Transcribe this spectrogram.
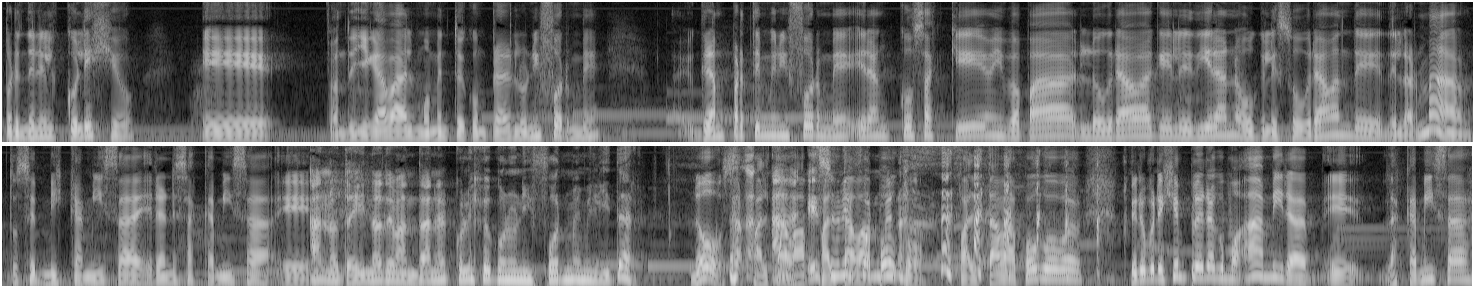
Por ende, en el colegio, eh, cuando llegaba el momento de comprar el uniforme, gran parte de mi uniforme eran cosas que mi papá lograba que le dieran o que le sobraban de, de la Armada. Entonces, mis camisas eran esas camisas. eh, Ah, no te, no te mandan al colegio con uniforme militar. no, o sea, faltaba, Ah, faltaba poco, faltaba poco. Pero por ejemplo era como, ah, mira, eh, las camisas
